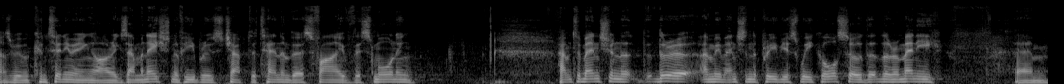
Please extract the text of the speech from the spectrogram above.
As we were continuing our examination of Hebrews chapter 10 and verse 5 this morning. I am to mention that there are, and we mentioned the previous week also, that there are many. Um,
